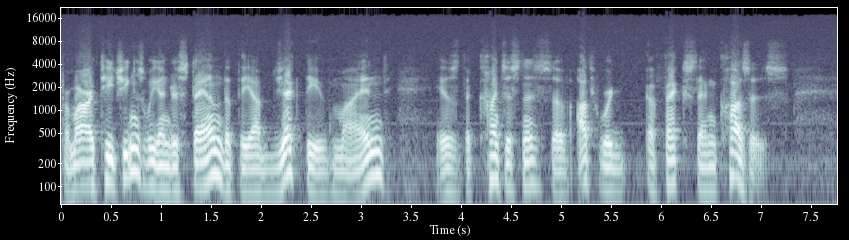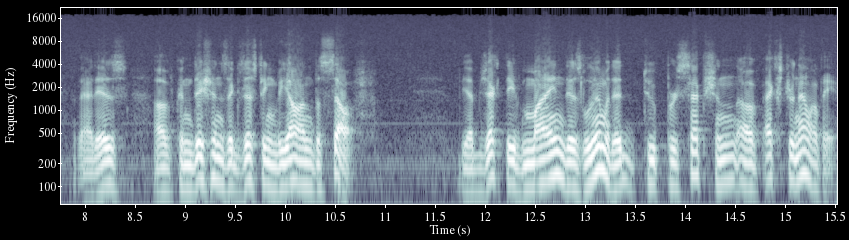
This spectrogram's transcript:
From our teachings, we understand that the objective mind is the consciousness of outward effects and causes, that is, of conditions existing beyond the self. The objective mind is limited to perception of externality.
